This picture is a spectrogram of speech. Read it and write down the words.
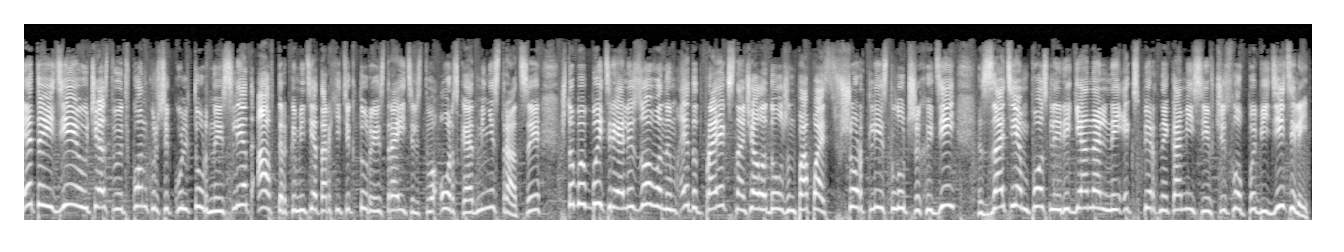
Эта идея участвует в конкурсе «Культурный след» автор Комитета архитектуры и строительства Орской администрации. Чтобы быть реализованным, этот проект сначала должен попасть в шорт-лист лучших идей, затем после региональной экспертной комиссии в число победителей,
